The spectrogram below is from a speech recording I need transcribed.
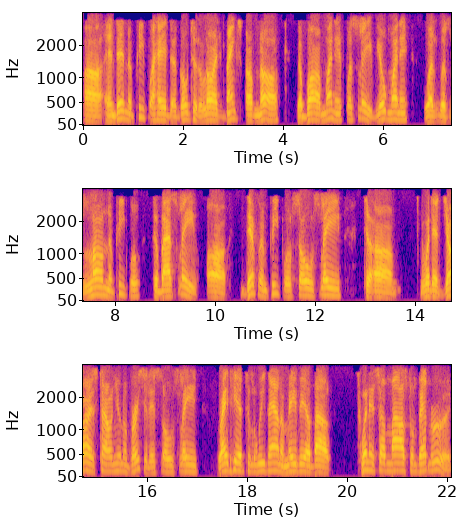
uh, and then the people had to go to the large banks up north to borrow money for slaves. Your money was was loaned to people to buy slaves, or different people sold slaves to um, what that Georgetown University sold slaves right here to Louisiana, maybe about 20 something miles from Baton Rouge.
